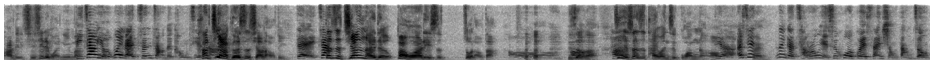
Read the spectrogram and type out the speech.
啊，你是这个原因嘛。比？较有未来增长的空间啊。它价格是小老弟，对，但是将来的爆发力是做老大，哦，你知道吗？好这也算是台湾之光了哦对。啊，而且哎那个长荣也是货柜三雄当中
